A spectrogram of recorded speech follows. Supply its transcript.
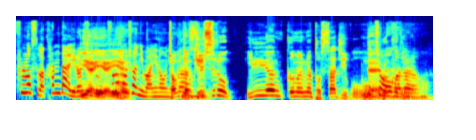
플러스 막 한 달 이런 예, 식으로 예, 예. 프로모션이 많이 나오니까. 점점 길수록 1년 끊으면 더 싸지고 네. 그렇거든요. 맞아요.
